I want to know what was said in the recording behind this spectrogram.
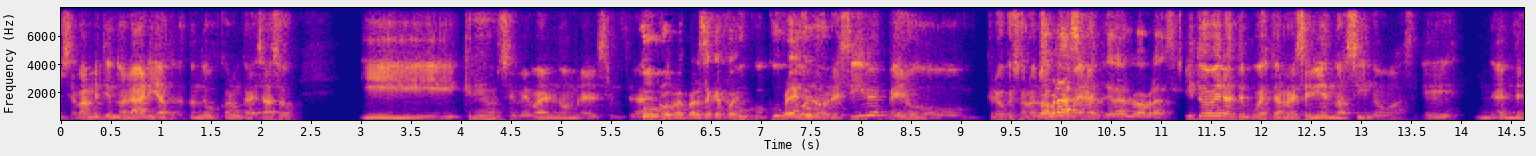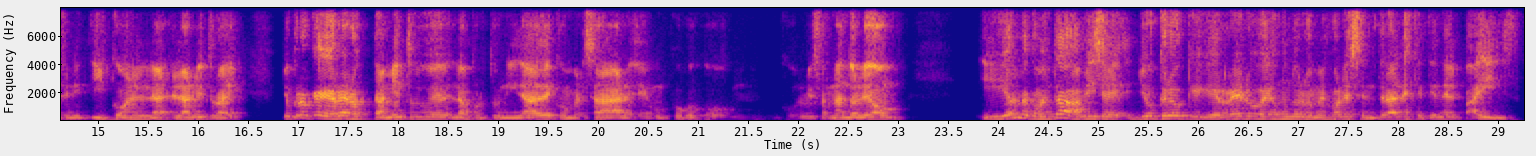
se va metiendo al área tratando de buscar un cabezazo y creo, se me va el nombre del central. Cuco, me parece que fue. Cuco, Cuco lo recibe, pero creo que solo lo abraza, Vera, lo abraza. Chito Vera te puede estar recibiendo así nomás, eh, en y con el, árbitro ahí. Yo creo que Guerrero, también tuve la oportunidad de conversar eh, un poco con, con, Luis Fernando León, y él me comentaba, me dice, yo creo que Guerrero es uno de los mejores centrales que tiene el país.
